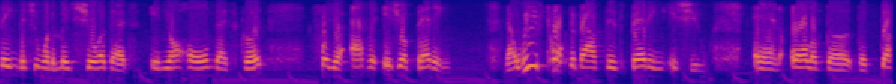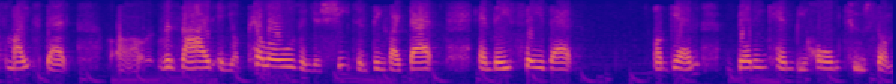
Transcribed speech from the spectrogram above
thing that you want to make sure that's in your home that's good for your asthma is your bedding. Now, we've talked about this bedding issue and all of the, the dust mites that uh, reside in your pillows and your sheets and things like that. And they say that Again, bedding can be home to some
